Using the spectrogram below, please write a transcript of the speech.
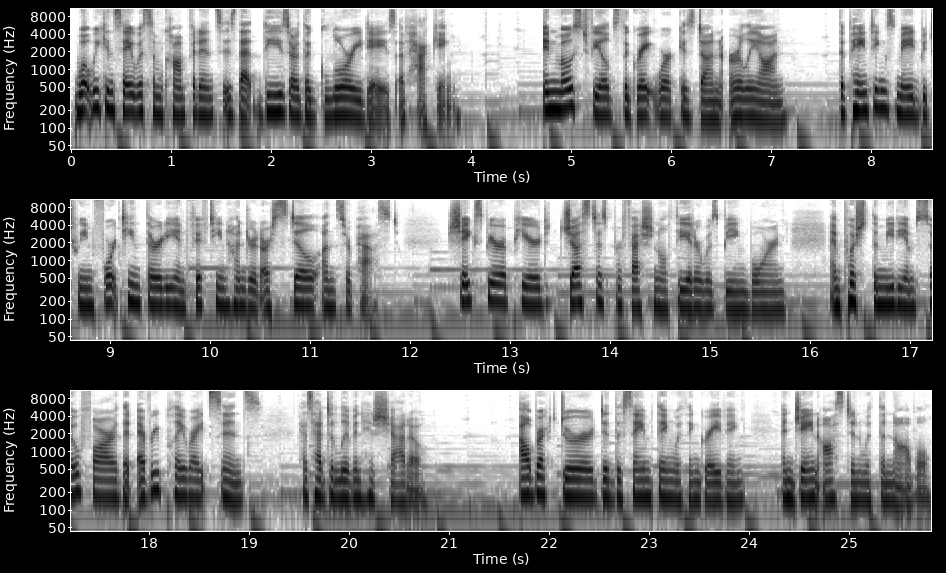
What we can say with some confidence is that these are the glory days of hacking. In most fields, the great work is done early on, the paintings made between 1430 and 1500 are still unsurpassed. Shakespeare appeared just as professional theater was being born and pushed the medium so far that every playwright since has had to live in his shadow. Albrecht Dürer did the same thing with engraving, and Jane Austen with the novel.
